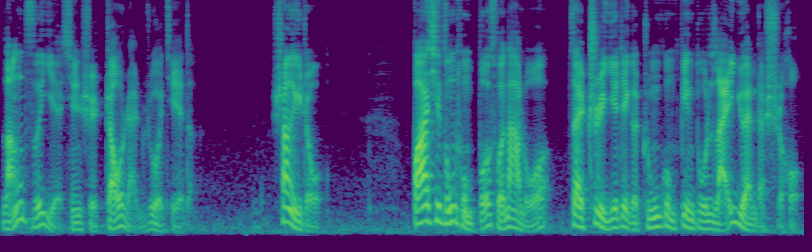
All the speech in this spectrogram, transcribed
狼子野心是昭然若揭的。上一周。巴西总统博索纳罗在质疑这个中共病毒来源的时候，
